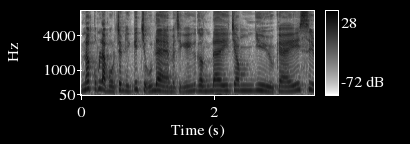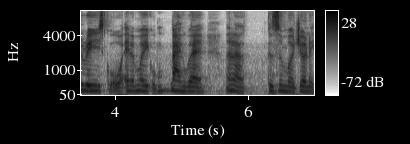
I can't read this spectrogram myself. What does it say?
nó cũng là một trong những cái chủ đề mà chị nghĩ gần đây trong nhiều cái series của MMA cũng bàn về đó là consumer journey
